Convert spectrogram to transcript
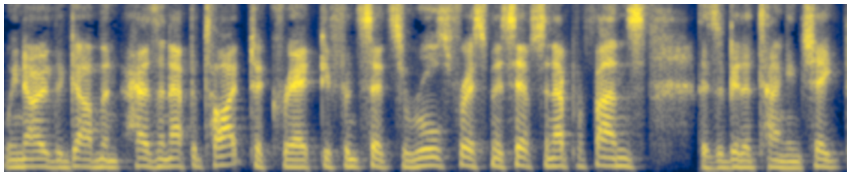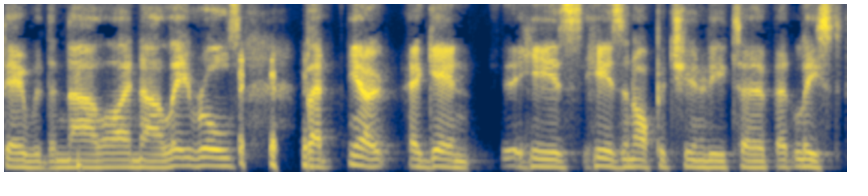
We know the government has an appetite to create different sets of rules for SMSFs and APRA funds. There's a bit of tongue in cheek there with the NALI, NALI rules. but, you know, again, here's, here's an opportunity to at least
